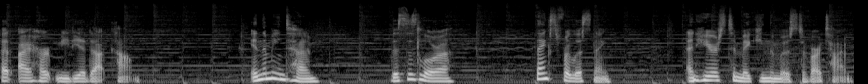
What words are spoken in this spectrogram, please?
at iHeartMedia.com. In the meantime, this is Laura. Thanks for listening. And here's to making the most of our time.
